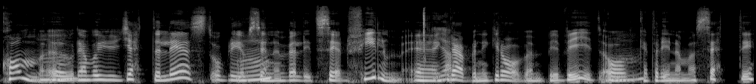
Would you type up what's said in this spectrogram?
kom. Mm. Eh, den var ju jätteläst och blev Mm. sen en väldigt sedd film. Eh, Ja. Grabben i graven bredvid av Mm. Katarina Massetti.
